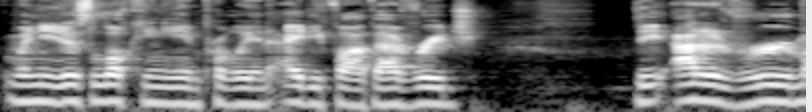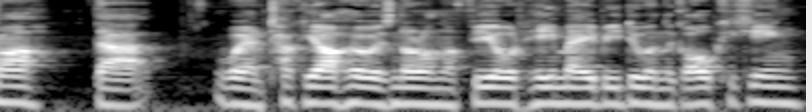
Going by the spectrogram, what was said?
when you're just locking in probably an 85 average, the added rumour that when Taukei'aho is not on the field, he may be doing the goal kicking.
